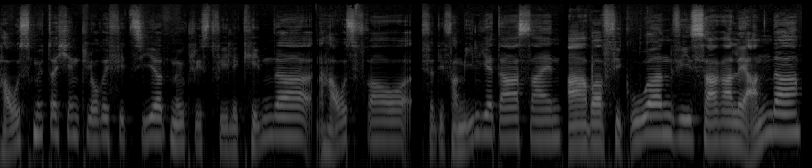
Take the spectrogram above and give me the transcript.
Hausmütterchen glorifiziert, möglichst viele Kinder, Hausfrau für die Familie da sein, aber Figuren wie Sarah Leander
